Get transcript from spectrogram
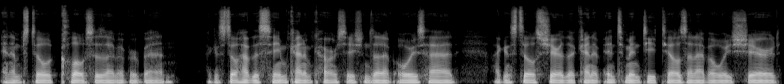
and I'm still close as I've ever been. I can still have the same kind of conversations that I've always had. I can still share the kind of intimate details that I've always shared.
